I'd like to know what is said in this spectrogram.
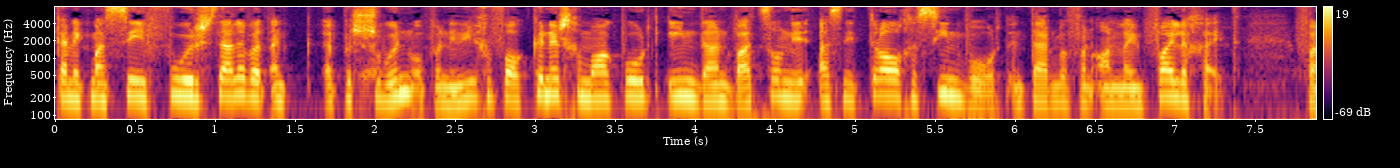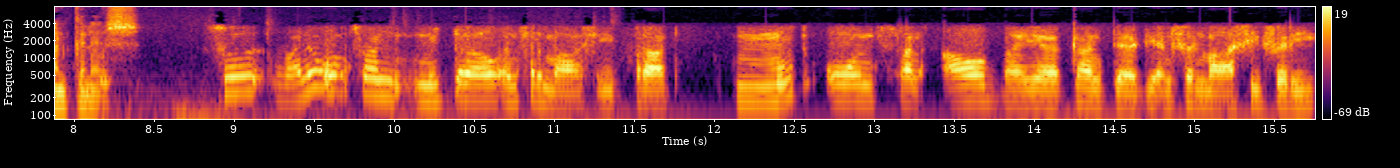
kan ek maar sê voorstelle wat aan 'n persoon ja. of in hierdie geval kinders gemaak word en dan wat sal nie, as neutraal gesien word in terme van aanlyn veiligheid van kinders. So wanneer ons van neutraal inligting praat, moet ons van albei kante die inligting vir die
